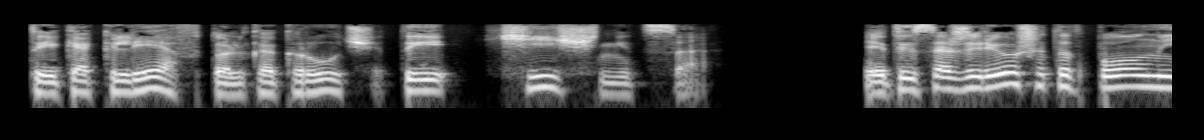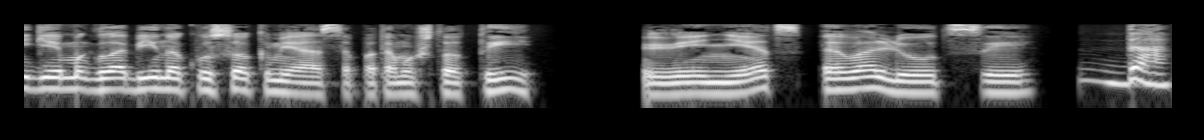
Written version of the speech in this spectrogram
Ты как лев, только круче. Ты хищница. И ты сожрешь этот полный гемоглобина кусок мяса, потому что ты — венец эволюции». «Да»,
